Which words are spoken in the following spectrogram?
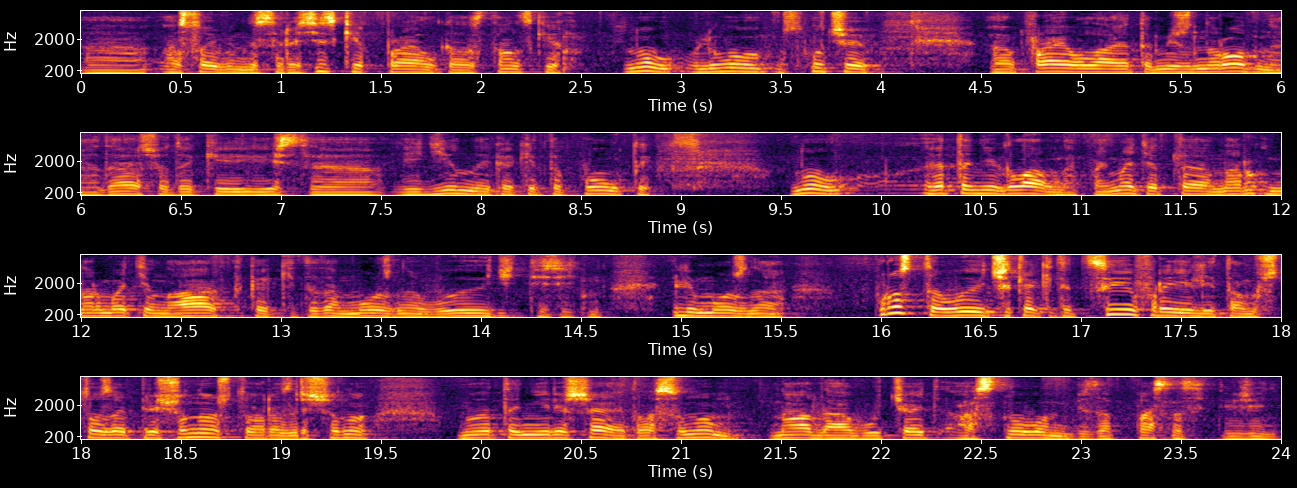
э, особенности российских правил, казахстанских. Ну, в любом случае, э, правила это международные, да, все-таки есть единые какие-то пункты. Ну, это не главное, понимаете, это нормативный акт, какие-то там можно действительно, или можно просто выучить какие-то цифры, или там что запрещено, что разрешено. Но это не решает. В основном надо обучать основам безопасности движения.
